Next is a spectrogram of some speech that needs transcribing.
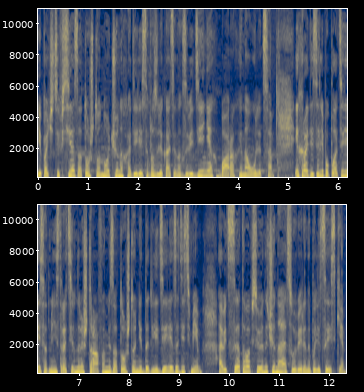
И почти все за то, что ночью находились в развлекательных заведениях, барах и на улице. Их родители поплатились административными штрафами за то, что не доглядели за детьми. А ведь с этого все и начинается, уверены полицейские.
